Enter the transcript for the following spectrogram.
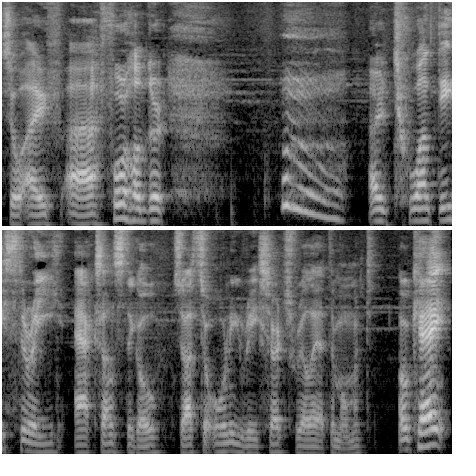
So I've uh, 423 accents to go. So that's the only research really at the moment. Okay,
